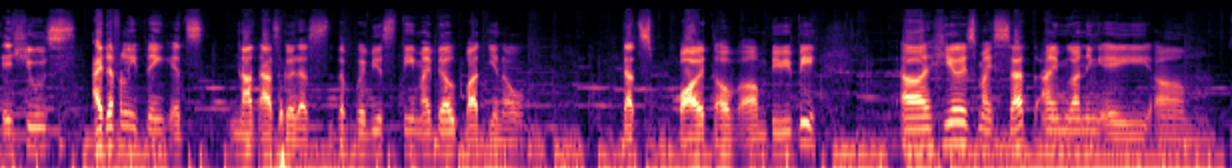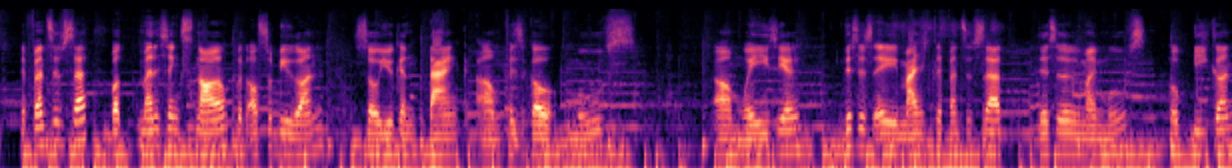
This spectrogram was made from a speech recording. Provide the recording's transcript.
issues. I definitely think it's not as good as the previous team I built, but you know, that's part of um, PvP. Uh, here is my set. I'm running a um, defensive set, but Menacing Snarl could also be run, so you can tank um, physical moves um, way easier. This is a magic defensive set. This is my moves. Hope Beacon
